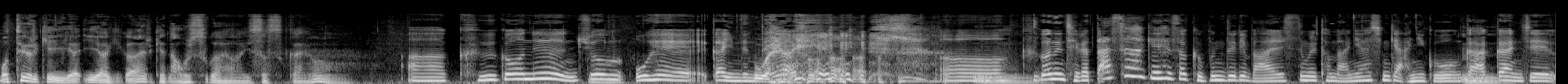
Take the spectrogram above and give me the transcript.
어떻게 이렇게 이야, 이야기가 이렇게 나올 수가 있었을까요? 아, 그거는 좀 음. 오해가 있는데요. 어, 음. 그거는 제가 따스하게 해서 그분들이 말씀을 더 많이 하신 게 아니고, 그러니까 음. 아까 이제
